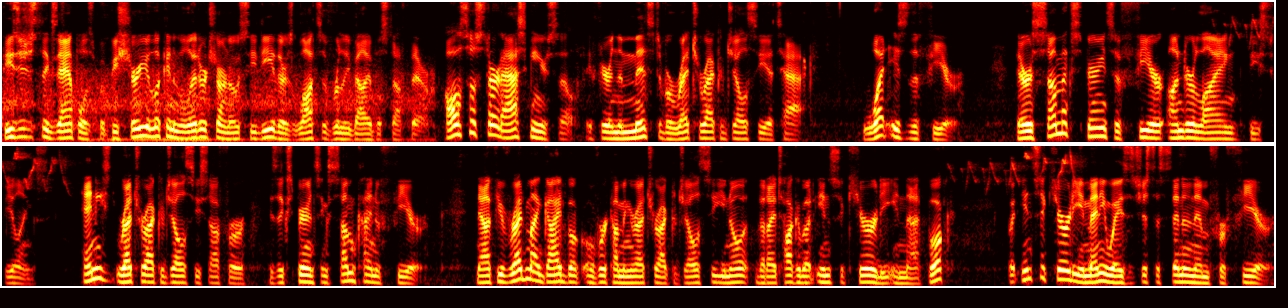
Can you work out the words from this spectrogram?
These are just examples, but be sure you look into the literature on OCD. There's lots of really valuable stuff there. Also, start asking yourself if you're in the midst of a retroactive jealousy attack what is the fear? There is some experience of fear underlying these feelings. Any retroactive jealousy sufferer is experiencing some kind of fear. Now, if you've read my guidebook, Overcoming Retroactive Jealousy, you know that I talk about insecurity in that book. But insecurity, in many ways, is just a synonym for fear.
